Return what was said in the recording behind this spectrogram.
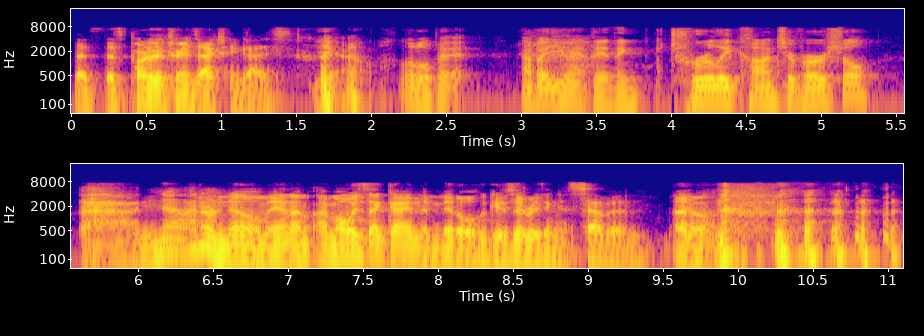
that's that's part of the transaction, guys. yeah, a little bit. How about you, Anthony? Anything truly controversial? Uh, no, I don't know, man. I'm I'm always that guy in the middle who gives everything a seven. I don't.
